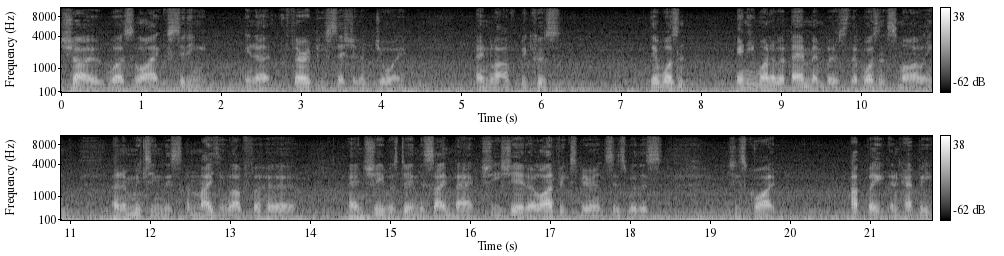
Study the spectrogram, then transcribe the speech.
show was like sitting in a therapy session of joy and love because there wasn't any one of her band members that wasn't smiling and emitting this amazing love for her and she was doing the same back she shared her life experiences with us she's quite upbeat and happy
